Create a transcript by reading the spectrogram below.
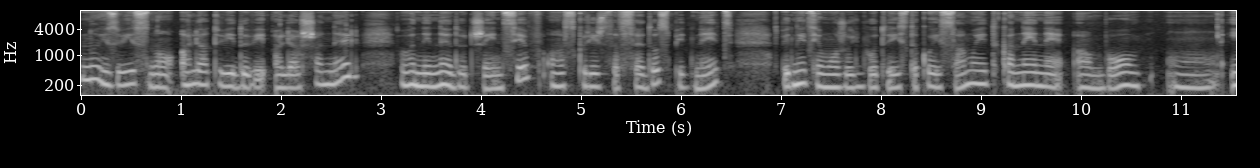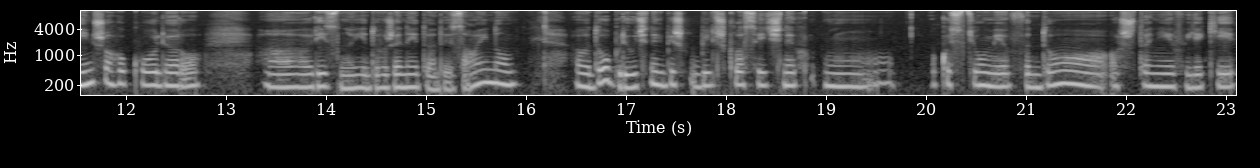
Ну і, звісно, аля твідові, аля Шанель, вони не до джинсів, а скоріш за все до спідниць. Спідниці можуть бути із такої самої тканини або іншого кольору, різної довжини та дизайну, до брючних більш, більш класичних костюмів, до штанів, які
